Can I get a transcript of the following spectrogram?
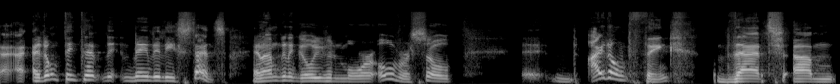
I, I don't think that made any sense. And I'm going to go even more over. So I don't think that um,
